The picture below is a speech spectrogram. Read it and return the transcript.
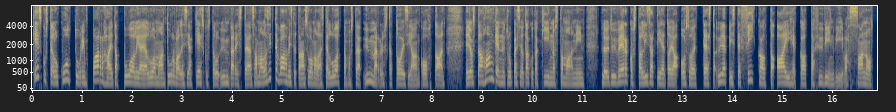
keskustelukulttuurin parhaita puolia ja luomaan turvallisia keskusteluympäristöjä. Samalla sitten vahvistetaan suomalaisten luottamusta ja ymmärrystä toisiaan kohtaan. Ja jos tämä hanke nyt rupesi jotakuta kiinnostamaan, niin löytyy verkosta lisätietoja osoitteesta yle.fi kautta aihe kautta hyvin viiva sanottu.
